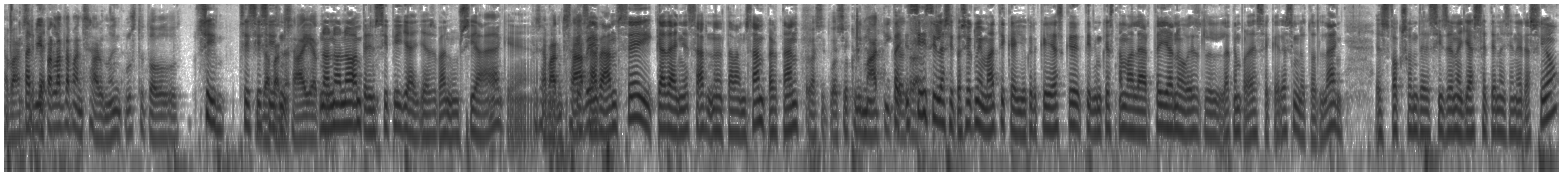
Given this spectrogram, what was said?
abans perquè... havia parlat d'avançar-ho, no? Inclús tot el... Sí, sí, sí. sí. No, ja no, no, no, en principi ja, ja es va anunciar eh, que, que s'avança i cada any s'ha anat avançant, per tant... La situació climàtica... Per, sí, sí, la situació climàtica. Jo crec que ja és que tenim que estar en alerta ja no és la temporada de sequera, sinó tot l'any. Els focs són de sisena ja setena generació,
